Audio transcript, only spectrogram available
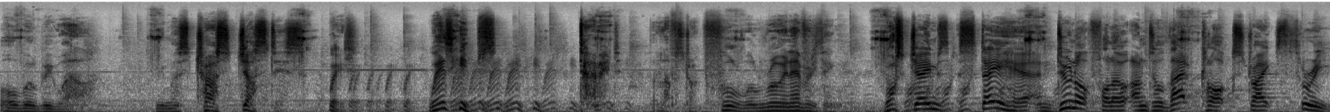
All will be well. You must trust justice. Wait. Where's Hibbs? Damn it! The love-struck fool will ruin everything. What? James, stay here and do not follow until that clock strikes three.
